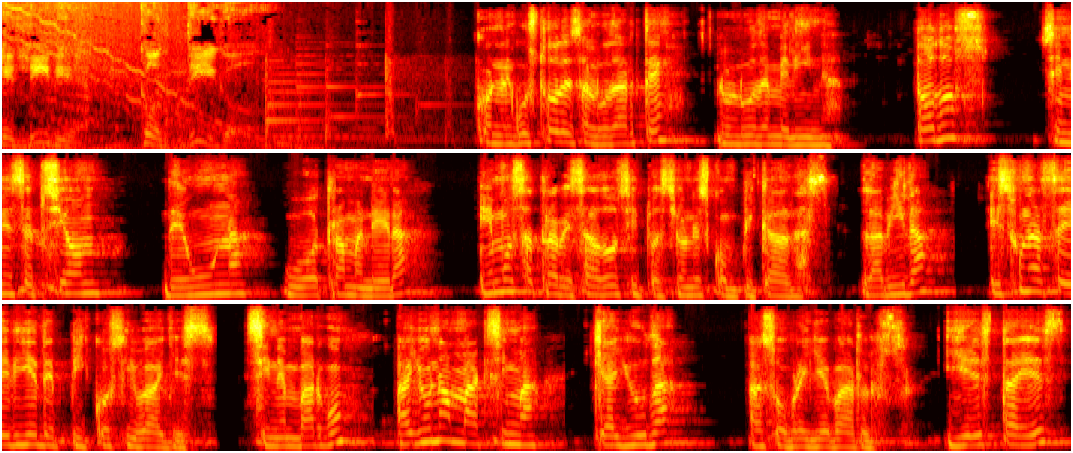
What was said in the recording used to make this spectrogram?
En contigo. Con el gusto de saludarte, Lulú de Medina. Todos, sin excepción de una u otra manera, hemos atravesado situaciones complicadas. La vida es una serie de picos y valles. Sin embargo, hay una máxima que ayuda a sobrellevarlos y esta es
